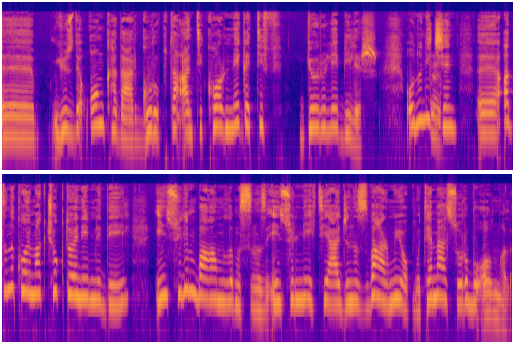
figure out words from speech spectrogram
e, %10 kadar grupta antikor negatif görülebilir. Onun için e, adını koymak çok da önemli değil. İnsülin bağımlı mısınız? İnsüline ihtiyacınız var mı yok mu? Temel soru bu olmalı.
